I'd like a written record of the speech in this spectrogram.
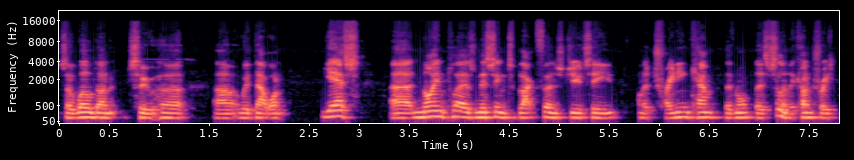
So well done to her uh, with that one. Yes, uh, nine players missing to Black Ferns duty on a training camp. They're not. They're still in the country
